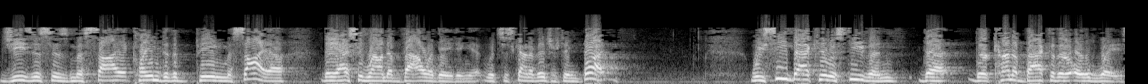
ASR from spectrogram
Jesus' Messiah claim to the being Messiah, they actually wound up validating it, which is kind of interesting. But we see back here with Stephen that they're kind of back to their old ways.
